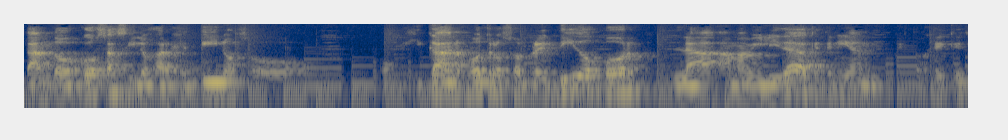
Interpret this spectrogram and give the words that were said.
Dando cosas y los argentinos o, mexicanos, otros sorprendidos por la amabilidad que tenían estos jeques.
